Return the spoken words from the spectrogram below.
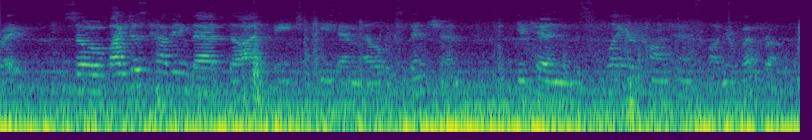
right? So by just having that .html extension, you can display your contents on your web browser,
